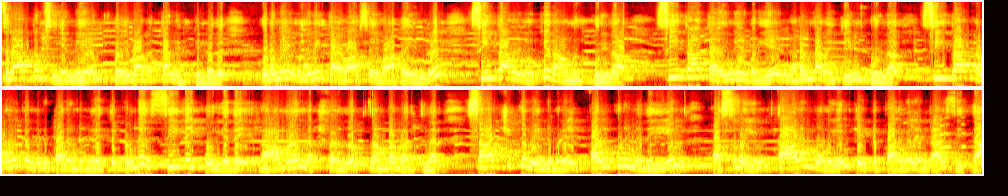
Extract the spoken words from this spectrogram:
சிராத்தம் செய்ய நேரம் குறைவாகத்தான் இருக்கின்றது. உடனே உணவை தயார் செய்வாக என்று சீதாவை நோக்கி ராமன் கூறினார். சீதா தயங்கியபடியே நடந்த அனைத்தையும் கூறினார். சீதா கனவு கண்டிருப்பாள் என்று நினைத்துக் கொண்டு சீதை கூறியதை ராமனும் லக்ஷ்மணனும் நம்ப மறுத்தனர். சாட்சிக்கு வேண்டுமெனில் பல்குடி நதியையும் பசுவையும் தாளம்பூவையும் கேட்டுப்பார்கள் என்றாள் சீதா.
